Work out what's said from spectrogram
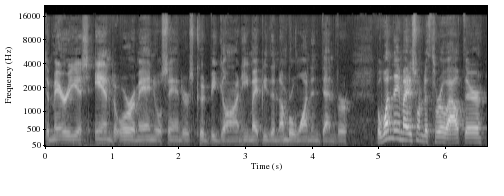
Demaryius and or Emmanuel Sanders could be gone. He might be the number one in Denver. But one name I just wanted to throw out there,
